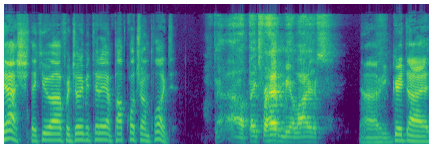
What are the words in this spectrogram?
Cash, thank you uh, for joining me today on Pop Culture Unplugged. Uh, thanks for having me, Elias. Uh, great. Uh,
